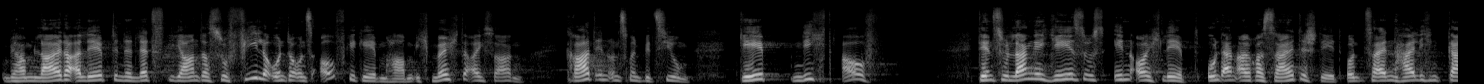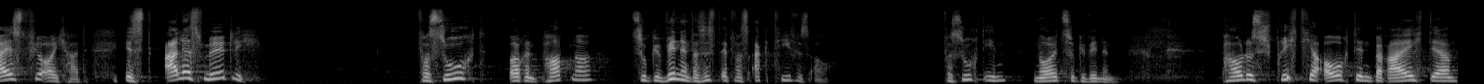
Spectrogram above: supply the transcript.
Und wir haben leider erlebt in den letzten Jahren, dass so viele unter uns aufgegeben haben. Ich möchte euch sagen, gerade in unseren Beziehungen, gebt nicht auf. Denn solange Jesus in euch lebt und an eurer Seite steht und seinen Heiligen Geist für euch hat, ist alles möglich. Versucht euren Partner zu gewinnen. Das ist etwas Aktives auch. Versucht ihn neu zu gewinnen. Paulus spricht hier auch den Bereich der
